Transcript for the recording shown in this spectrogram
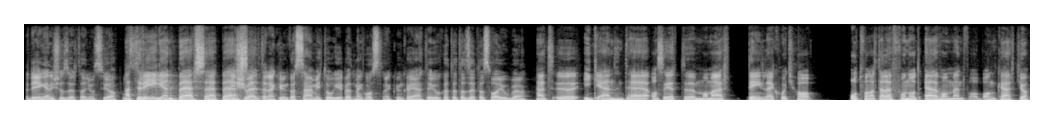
Régen is azért a nyuci apuci Hát régen, persze, persze. Ismerte nekünk a számítógépet, meg hozta nekünk a játékokat, tehát azért azt valljuk be. Hát igen, de azért ma már tényleg, hogyha ott van a telefonod, el van mentve a bankkártya,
